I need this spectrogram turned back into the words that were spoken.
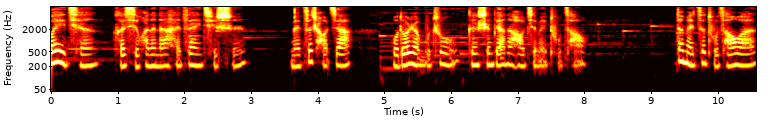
我以前和喜欢的男孩在一起时，每次吵架，我都忍不住跟身边的好姐妹吐槽。但每次吐槽完，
